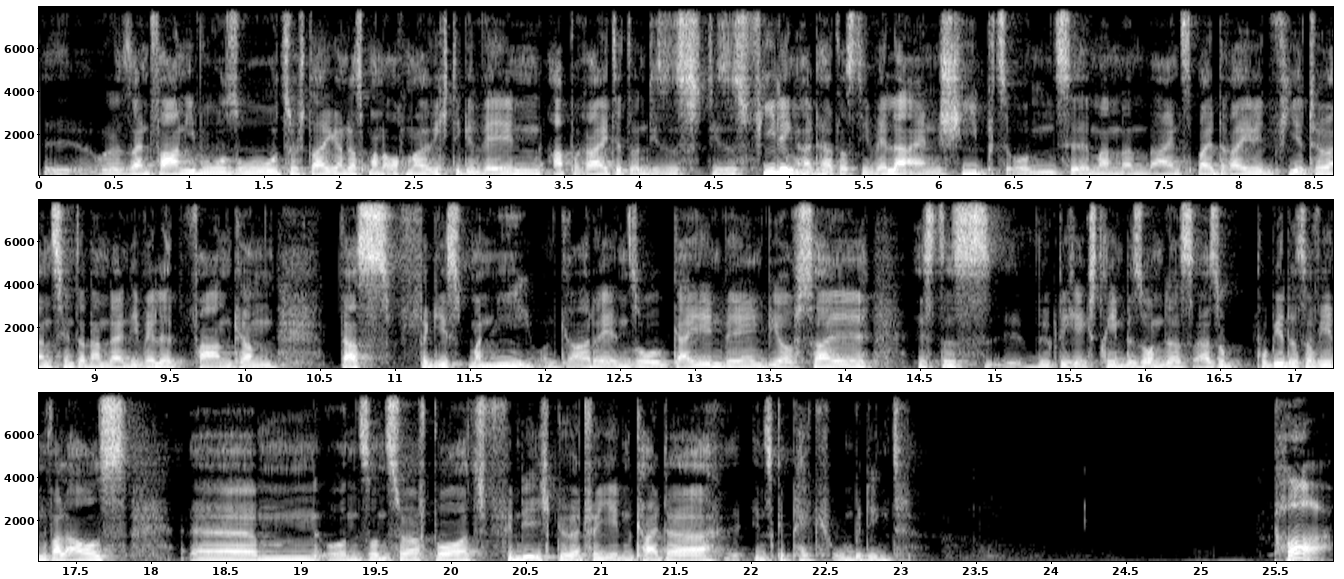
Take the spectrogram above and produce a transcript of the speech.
sein Fahrniveau so zu steigern, dass man auch mal richtige Wellen abreitet und dieses, dieses Feeling halt hat, dass die Welle einen schiebt und äh, man ein, zwei, drei, vier Turns hintereinander in die Welle fahren kann. Das vergisst man nie. Und gerade in so geilen Wellen wie auf Sal ist das wirklich extrem besonders. Also probiert das auf jeden Fall aus. Ähm, und so ein Surfboard, finde ich, gehört für jeden Kiter ins Gepäck unbedingt. Pah,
